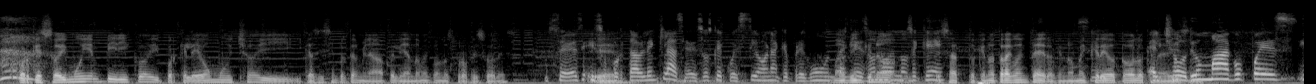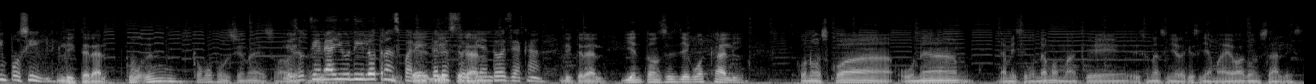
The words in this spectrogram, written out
porque soy muy empírico y porque leo mucho y, casi siempre terminaba peleándome con los profesores. Usted es Eh, insoportable en clase, de esos que cuestiona, que pregunta, que eso no, no sé qué. Exacto, que no trago entero, que no me creo todo lo que El me show de un mago, pues, imposible. Literal. ¿Cómo, mm, cómo funciona eso? A Eso ver, tiene ahí un hilo transparente, Eh, lo estoy viendo desde acá. Literal. Y entonces llego a Cali, conozco a una, a mi segunda mamá, que es una señora que se llama Eva González.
